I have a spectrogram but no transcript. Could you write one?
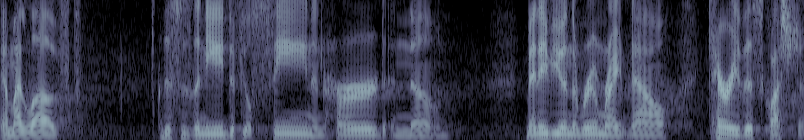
Am I loved? This is the need to feel seen and heard and known. Many of you in the room right now carry this question.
